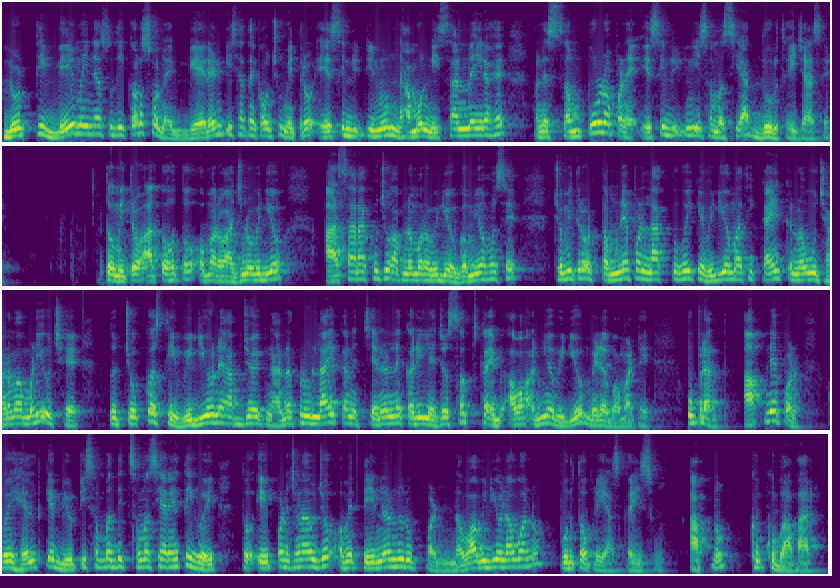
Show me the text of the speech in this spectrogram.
દોઢથી બે મહિના સુધી કરશો ને ગેરંટી સાથે કહું છું મિત્રો એસિડિટીનું નામો નિશાન નહીં રહે અને સંપૂર્ણપણે એસિડિટીની સમસ્યા દૂર થઈ જશે. તો મિત્રો, આ તો હતો અમારો આજનો વીડિયો. આશા રાખું છું આપને અમારો વીડિયો ગમ્યો હશે. જો મિત્રો, તમને પણ લાગતું હોય કે વિડીયોમાંથી કંઈક નવું જાણવા મળ્યું છે, તો ચોક્કસથી વિડીયોને આપજો એક નાનકડું લાઇક અને ચેનલને કરી લેજો સબસ્ક્રાઇબ આવા અન્ય વીડિયો મેળવવા માટે. ઉપરાંત, આપને પણ કોઈ હેલ્થ કે બ્યુટી સંબંધિત સમસ્યા રહેતી હોય, તો એ પણ જણાવજો. અમે તેને અનુરૂપ પણ નવા વીડિયો લાવવાનો પૂરતો પ્રયાસ કરીશું. આપનો ખૂબ ખૂબ આભાર.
